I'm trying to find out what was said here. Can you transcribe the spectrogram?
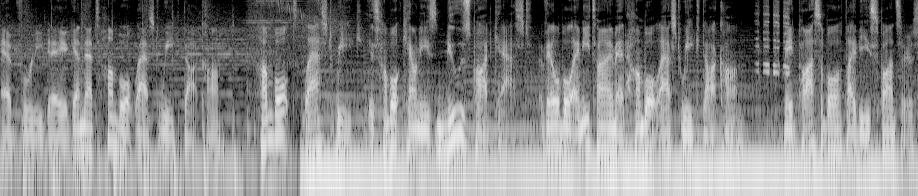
every day. Again, that's HumboldtLastWeek.com. Humboldt Last Week is Humboldt County's news podcast, available anytime at HumboldtLastWeek.com. Made possible by these sponsors.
